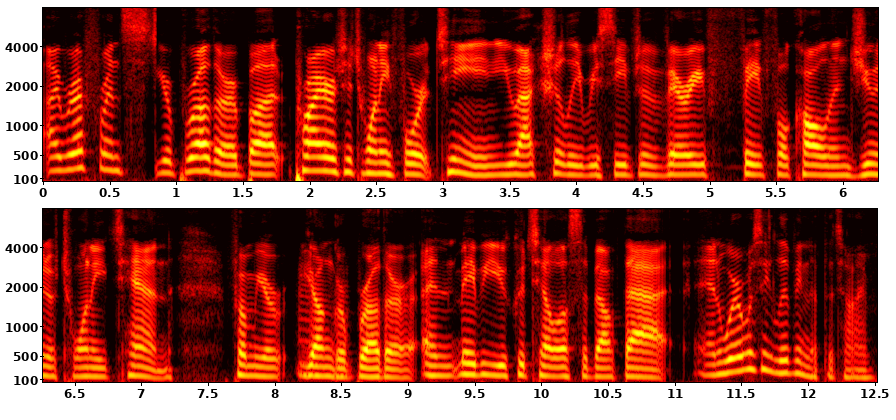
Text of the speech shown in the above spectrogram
I referenced your brother, but prior to 2014, you actually received a very fateful call in June of 2010 from your mm-hmm. younger brother. And maybe you could tell us about that. And where was he living at the time?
